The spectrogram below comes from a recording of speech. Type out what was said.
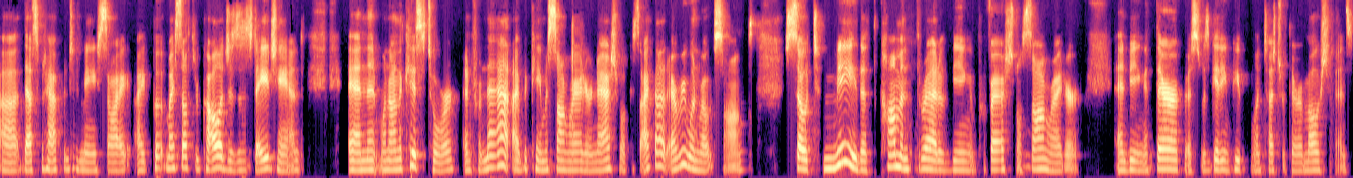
uh, that's what happened to me. So I, I put myself through college as a stagehand and then went on the KISS tour. And from that, I became a songwriter in Nashville because I thought everyone wrote songs. So to me, the common thread of being a professional songwriter and being a therapist was getting people in touch with their emotions.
